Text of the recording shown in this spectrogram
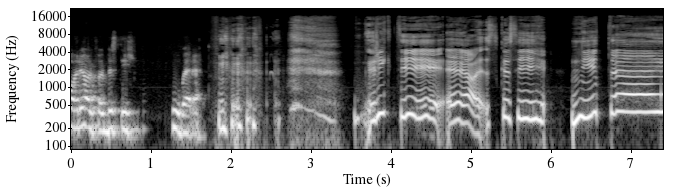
har iallfall bestilt godværet. Riktig. Ja, skal jeg si Nyt uh,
